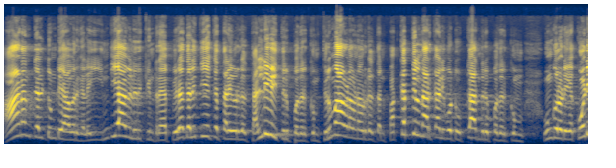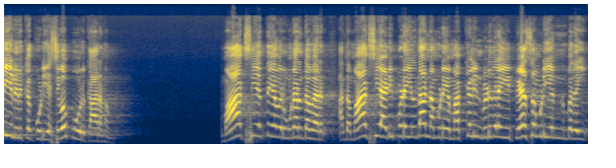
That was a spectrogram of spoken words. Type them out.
ஆனந்த் டெல்டும்டே அவர்களை இந்தியாவில் இருக்கின்ற பிற தலித் இயக்க தலைவர்கள் தள்ளி வைத்திருப்பதற்கும் திருமாவளவன் அவர்கள் தன் பக்கத்தில் நாற்காலி போட்டு உட்கார்ந்திருப்பதற்கும் உங்களுடைய கொடியில் இருக்கக்கூடிய சிவப்பு ஒரு காரணம். மார்க்சியத்தை அவர் உணர்ந்தவர். அந்த மார்க்சிய அடிப்படையில் தான் நம்முடைய மக்களின் விடுதலையை பேச முடியும் என்பதை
